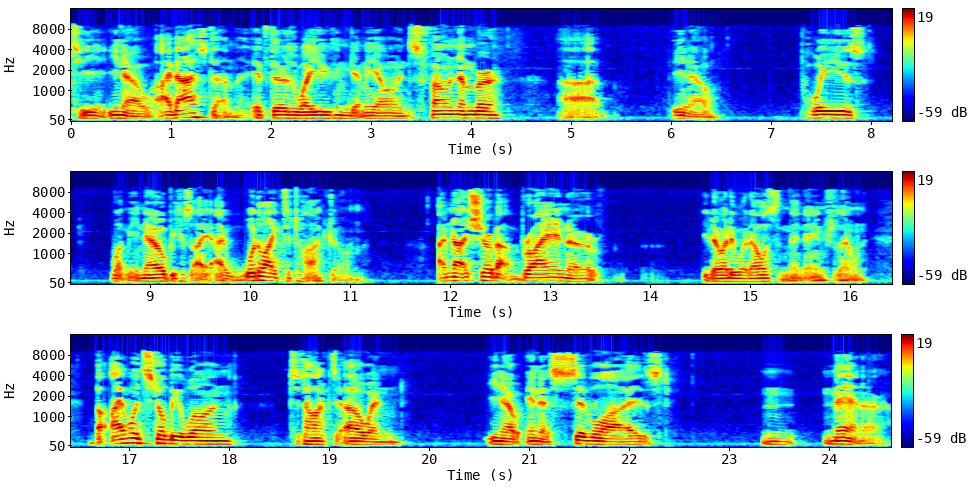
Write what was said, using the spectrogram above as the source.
to you know I've asked them if there's a way you can get me Owen's phone number. Uh, you know, please let me know because I, I would like to talk to him. I'm not sure about Brian or you know, anyone else in the danger zone. But I would still be willing to talk to Owen, you know, in a civilized m- manner.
